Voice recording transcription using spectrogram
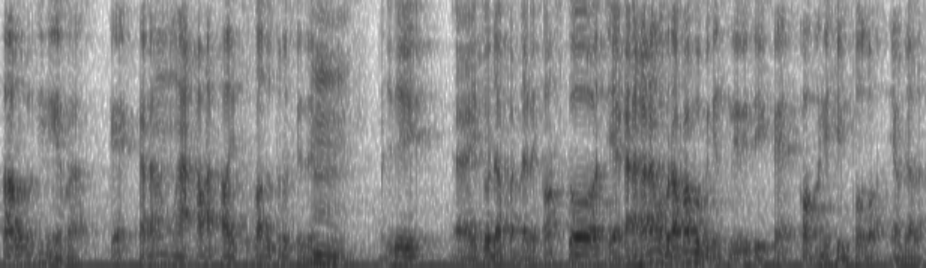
terlalu ini ya pak. Kayak kadang mengakal-akali sesuatu terus gitu. Ya. Hmm. Jadi eh, itu dapat dari source code. Ya kadang-kadang beberapa gue bikin sendiri sih. Kayak oh ini simple kok. Ya udahlah.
